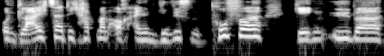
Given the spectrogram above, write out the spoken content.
Und gleichzeitig hat man auch einen gewissen Puffer gegenüber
